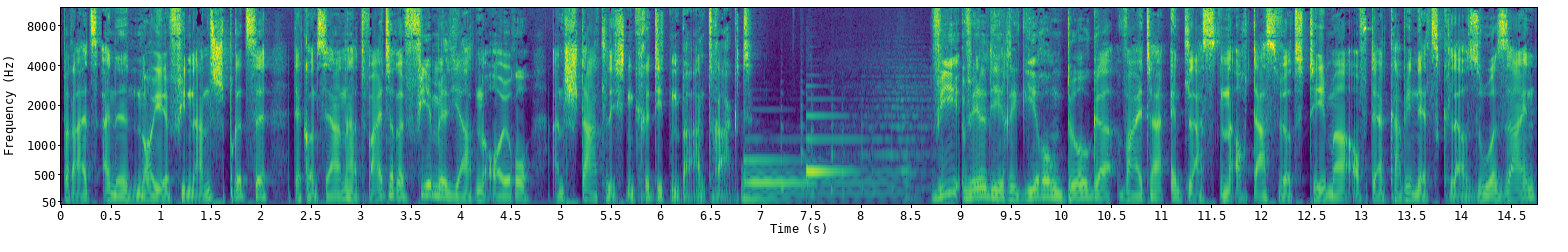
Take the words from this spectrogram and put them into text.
bereits eine neue Finanzspritze. Der Konzern hat weitere 4 Milliarden Euro an staatlichen Krediten beantragt. Wie will die Regierung Bürger weiter entlasten? Auch das wird Thema auf der Kabinettsklausur sein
